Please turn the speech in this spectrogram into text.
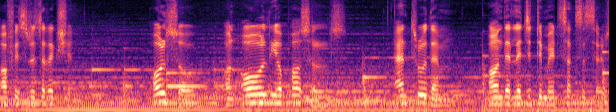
of his resurrection, also on all the apostles, and through them on their legitimate successors.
